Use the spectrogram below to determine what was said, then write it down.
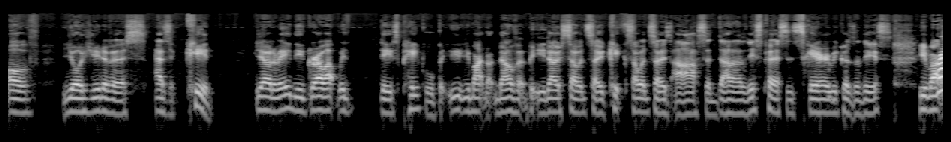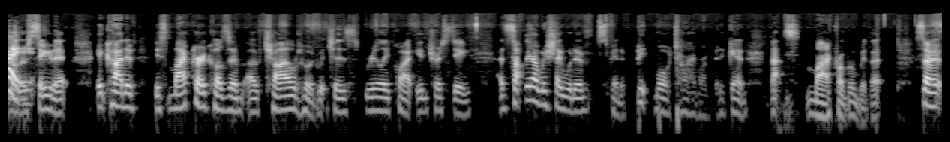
of your universe as a kid. You know what I mean? You grow up with these people, but you, you might not know of it, but you know so and so kicked so and so's ass and da oh, this person's scary because of this. You might not have seen it. It kind of this microcosm of childhood, which is really quite interesting and something I wish they would have spent a bit more time on. But again, that's my problem with it. So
